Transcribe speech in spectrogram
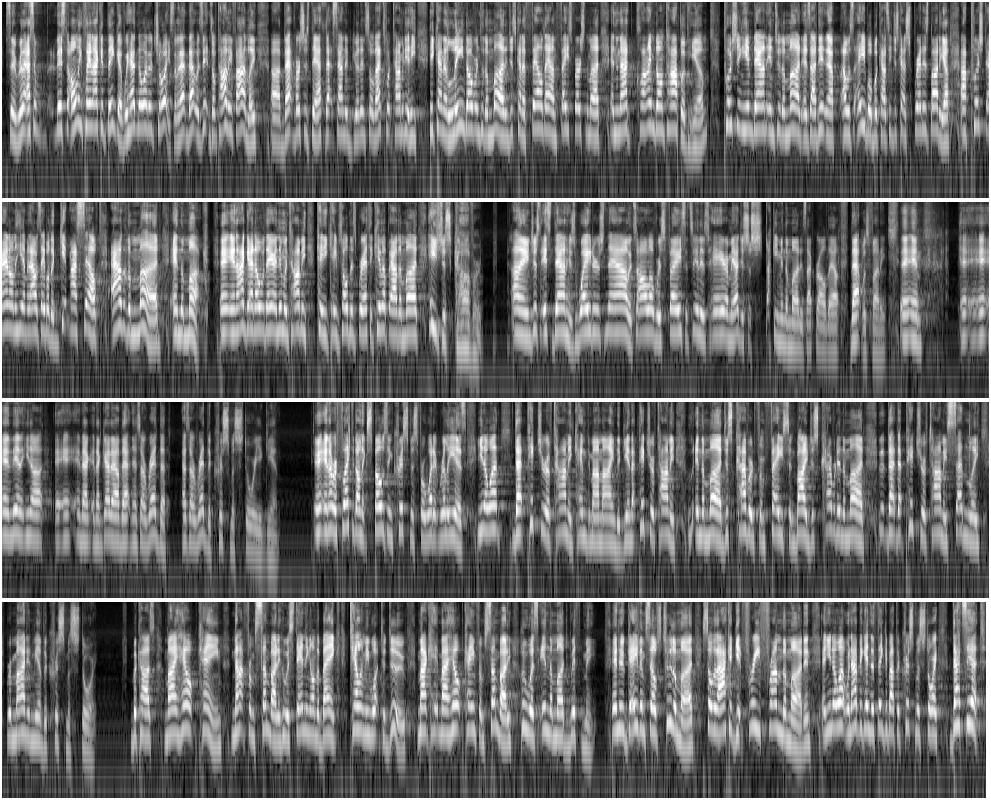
Said, Really? I said, It's the only plan I could think of. We had no other choice. I mean, that, that was it. And so Tommy finally, uh, that versus death, that sounded good. And so that's what Tommy did. He, he kind of leaned over into the mud and just kind of fell down face first in the mud. And then I climbed on top of him, pushing him down into the mud as I did. And I, I was able, because he just kind of spread his body out, I pushed down on him and I was able to get myself out of the mud and the muck. And, and I got over there. And then when Tommy came, he was holding his breath, he came up out of the mud. He's just covered I mean, just it's down his waders now. It's all over his face. It's in his hair. I mean, I just stuck him in the mud as I crawled out. That was funny. And and, and then you know, and I and I got out of that. And as I read the as I read the Christmas story again, and I reflected on exposing Christmas for what it really is. You know what? That picture of Tommy came to my mind again. That picture of Tommy in the mud, just covered from face and body, just covered in the mud. That, that picture of Tommy suddenly reminded me of the Christmas story. Because my help came not from somebody who was standing on the bank telling me what to do. My, my help came from somebody who was in the mud with me and who gave themselves to the mud so that I could get free from the mud. And, and you know what? When I began to think about the Christmas story, that's it.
